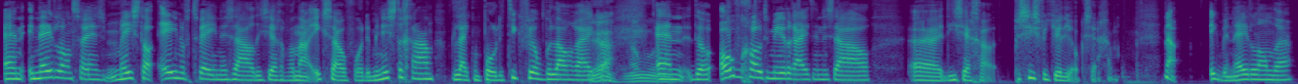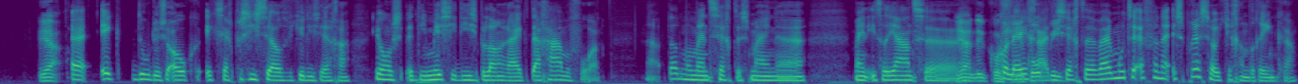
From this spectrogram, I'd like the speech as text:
En in Nederland zijn er meestal één of twee in de zaal die zeggen van... nou, ik zou voor de minister gaan. Dat lijkt me politiek veel belangrijker. Ja, nou, En de overgrote meerderheid in de zaal, eh, die zeggen precies wat jullie ook zeggen. Nou, ik ben Nederlander. Ja. Ik doe dus ook, ik zeg precies hetzelfde wat jullie zeggen. Jongens, die missie die is belangrijk, daar gaan we voor. Nou, op dat moment zegt dus mijn, eh, mijn Italiaanse Ja, collega... die zegt, eh, wij moeten even een espressootje gaan drinken.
